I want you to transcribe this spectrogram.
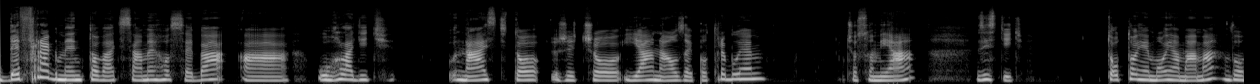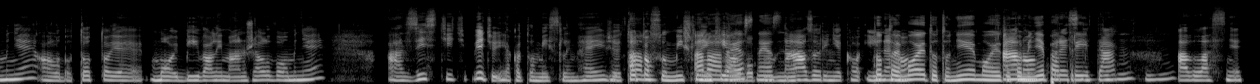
defragmentovať samého seba a uhladiť nájsť to, že čo ja naozaj potrebujem, čo som ja, zistiť, toto je moja mama vo mne, alebo toto je môj bývalý manžel vo mne a zistiť, viete, ako to myslím, hej, že toto áno, sú myšlienky áno, alebo jasné, jasné. názory niekoho iného. Toto je moje, toto nie je moje, toto áno, mi nepatrí. tak. Uh-huh, A vlastne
